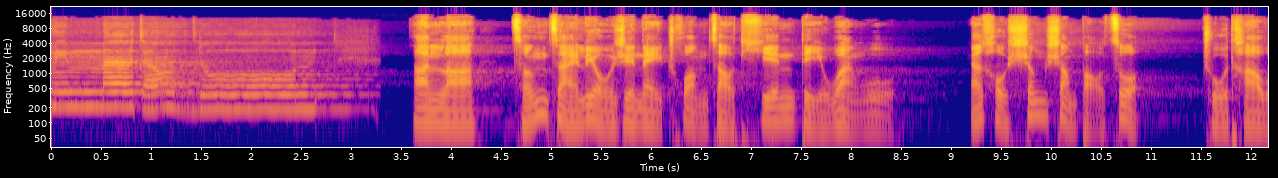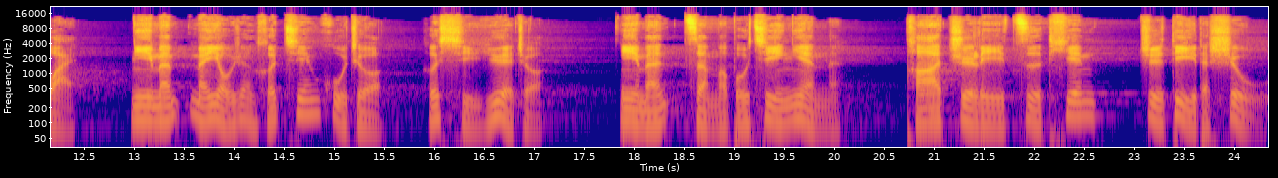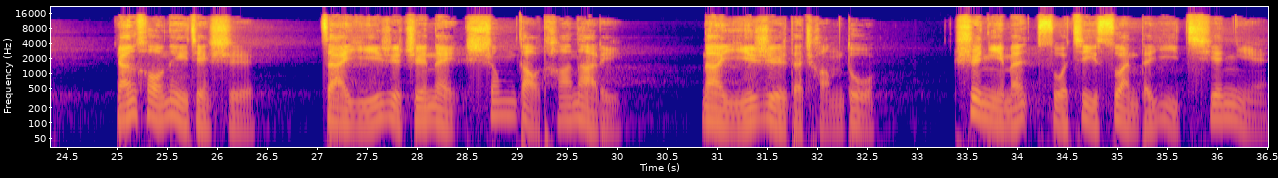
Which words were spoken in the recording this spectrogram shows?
مما تعدون 安拉曾在六日内创造天地万物，然后升上宝座。除他外， 你们没有任何监护者和喜悦者。你们怎么不纪念呢？他治理自天至地的事物，然后那件事在一日之内升到他那里，那一日的长度。是你们所计算的一千年。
